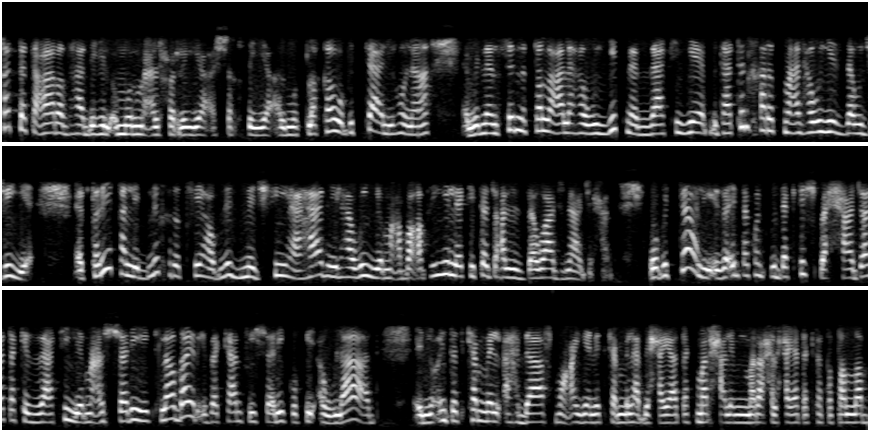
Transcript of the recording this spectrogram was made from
قد تتعارض هذه الأمور مع الحرية الشخصية المطلقة وبالتالي هنا بدنا نصير نطلع على هويتنا الذاتية بدها تنخرط مع الهوية الزوجية. الطريقة اللي بنخرط فيها وبندمج فيها هذه الهوية مع بعض هي التي تجعل الزواج ناجحا. وبالتالي إذا أنت كنت بدك تشبع حاجاتك الذاتية مع الشريك لا ضير إذا كان في شريك وفي أولاد إنه أنت تكمل أهداف معينة تكملها بحياتك مرحلة من مراحل حياتك تتطلب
